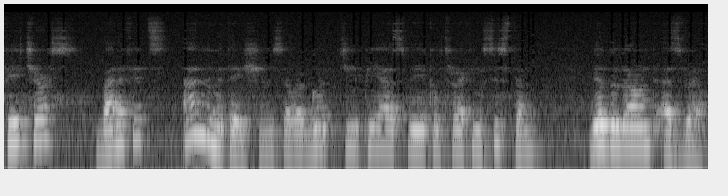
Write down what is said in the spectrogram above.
features, benefits, and limitations of a good GPS vehicle tracking system will be learned as well.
